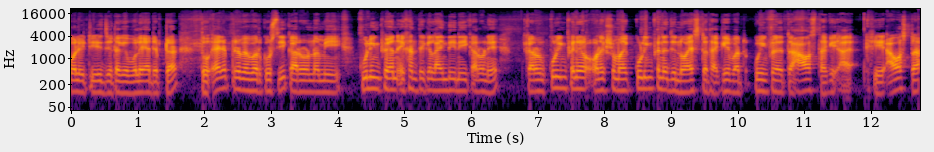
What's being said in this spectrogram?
কোয়ালিটি যেটাকে বলে অ্যাডাপ্টার তো অ্যাডাপ্টার ব্যবহার করছি কারণ আমি কুলিং ফ্যান এখান থেকে লাইন দিই নেই কারণে। কারণ কুলিং ফ্যানের অনেক সময় কুলিং ফ্যানের যে নয়েজটা থাকে বাট কুলিং ফ্যানের একটা আওয়াজ থাকে সেই আওয়াজটা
